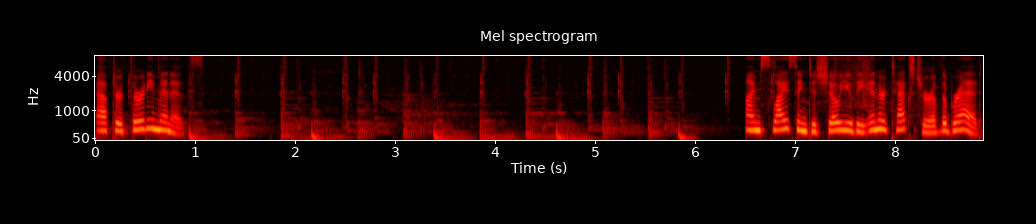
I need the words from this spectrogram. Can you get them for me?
After 30 minutes, I'm slicing to show you the inner texture of the bread.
